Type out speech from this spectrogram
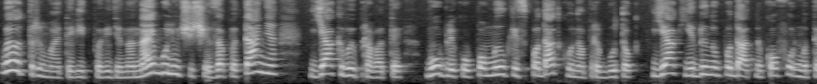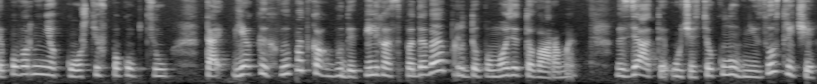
Ви отримаєте відповіді на найболючіші запитання, як виправити в обліку помилки з податку на прибуток, як єдиноподатнику оформити повернення коштів покупцю, та в яких випадках буде пільга з ПДВ при допомозі товарами. Взяти участь у клубній зустрічі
